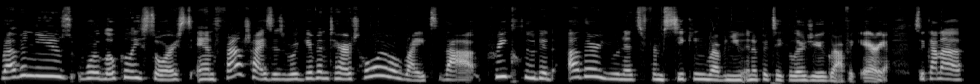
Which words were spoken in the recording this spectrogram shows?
revenues were locally sourced and franchises were given territorial rights that precluded other units from seeking revenue in a particular geographic area. So kind of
